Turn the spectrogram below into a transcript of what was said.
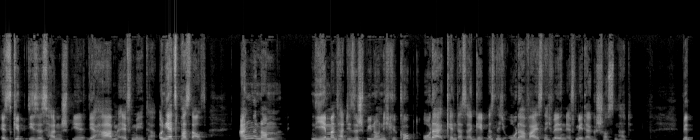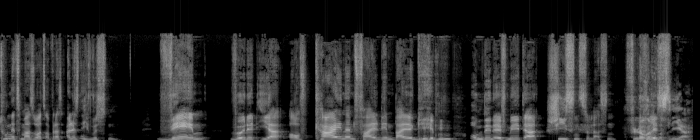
es gibt dieses Handspiel. Wir haben Elfmeter. Und jetzt passt auf. Angenommen, jemand hat dieses Spiel noch nicht geguckt oder kennt das Ergebnis nicht oder weiß nicht, wer den Elfmeter geschossen hat. Wir tun jetzt mal so, als ob wir das alles nicht wüssten. Wem würdet ihr auf keinen Fall den Ball geben, um den Elfmeter schießen zu lassen? Florent Chris. Muslia.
